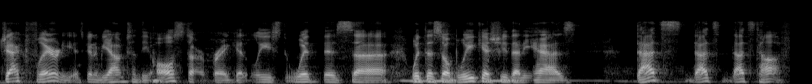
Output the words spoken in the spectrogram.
Jack Flaherty is going to be out to the All Star break at least with this uh, with this oblique issue that he has that's that's that's tough.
